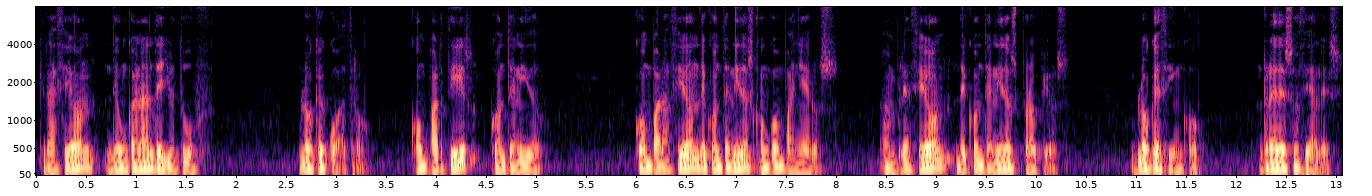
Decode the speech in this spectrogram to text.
Creación de un canal de YouTube. Bloque 4. Compartir contenido. Comparación de contenidos con compañeros. Ampliación de contenidos propios. Bloque 5 Redes sociales.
